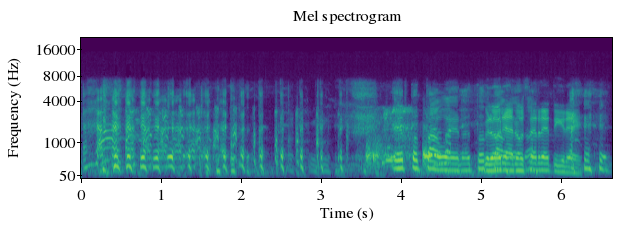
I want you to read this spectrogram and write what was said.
Esto está bueno. Esto está Gloria, no bueno. se retire.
